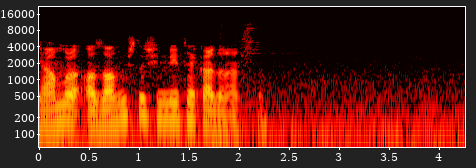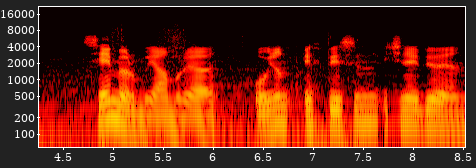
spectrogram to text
Yağmur azalmıştı şimdi tekrardan arttı. Sevmiyorum bu yağmur ya. Oyunun FPS'inin içine ediyor yani.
